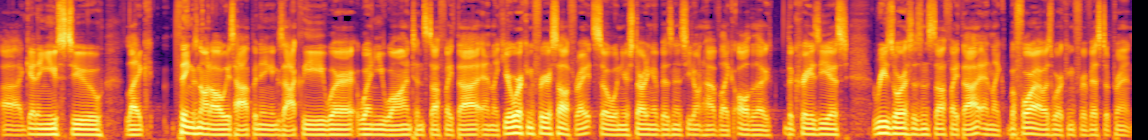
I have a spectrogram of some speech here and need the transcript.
uh, getting used to like things not always happening exactly where when you want and stuff like that and like you're working for yourself right so when you're starting a business you don't have like all the the craziest resources and stuff like that and like before I was working for Vistaprint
